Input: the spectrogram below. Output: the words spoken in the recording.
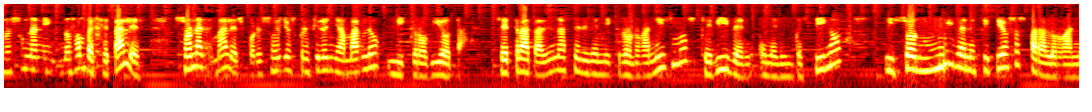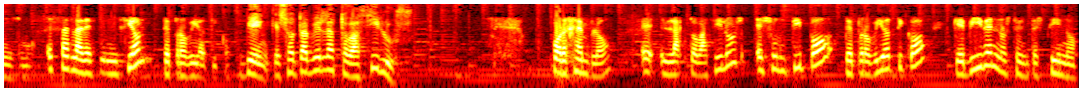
no, es una, no son vegetales, son animales, por eso ellos prefieren llamarlo microbiota. Se trata de una serie de microorganismos que viven en el intestino y son muy beneficiosos para el organismo. Esta es la definición de probiótico. Bien, que son también lactobacillus. Por ejemplo, el eh, lactobacillus es un tipo de probiótico que vive en nuestro intestino.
